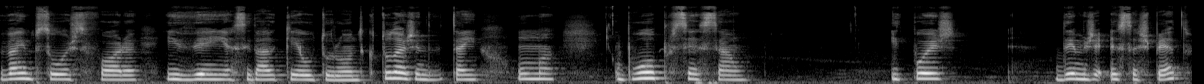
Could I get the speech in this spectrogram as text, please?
Vêm pessoas de fora e veem a cidade que é o Toronto, que toda a gente tem uma boa percepção. E depois demos esse aspecto.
